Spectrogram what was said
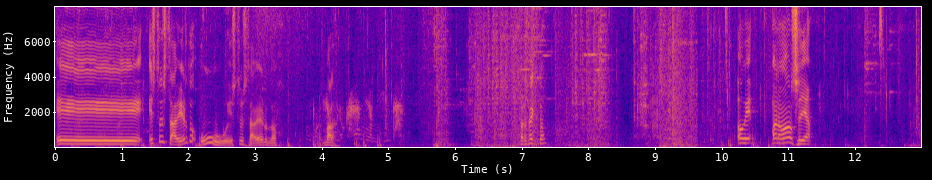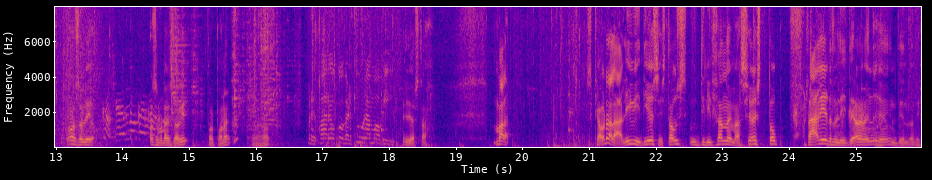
Eh, ¿Esto está abierto? Uh, esto está abierto. Vale. Perfecto. Ok, bueno, vamos allá. Vamos al lío. Vamos a poner esto aquí, por poner. Ajá. Preparo cobertura móvil. Y ya está. Vale. Es que ahora la Libby, tío, se está utilizando demasiado stop fragger, literalmente. Yo no entiendo, tío.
